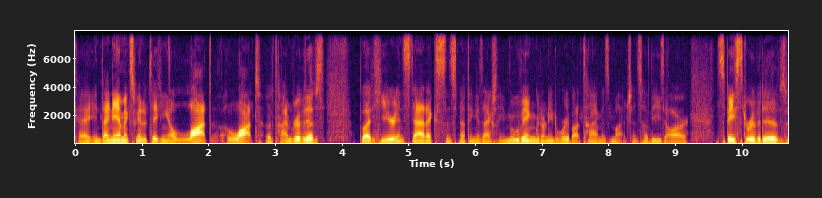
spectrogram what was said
Okay, in dynamics, we end up taking a lot, a lot of time derivatives. But here in statics, since nothing is actually moving, we don't need to worry about time as much. And so these are space derivatives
